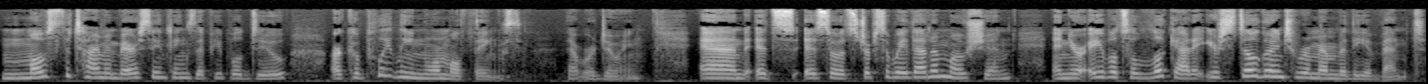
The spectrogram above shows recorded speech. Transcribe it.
most of the time, embarrassing things that people do are completely normal things that we're doing. And it's, it's, so it strips away that emotion and you're able to look at it. You're still going to remember the event,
